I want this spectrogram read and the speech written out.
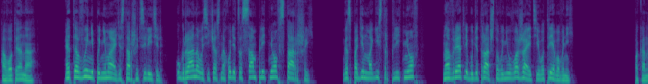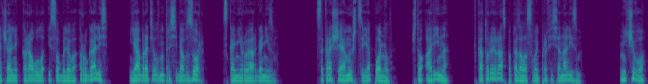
а вот и она. Это вы не понимаете, старший целитель. У Гранова сейчас находится сам Плетнев-старший. Господин магистр Плетнев Навряд ли будет рад, что вы не уважаете его требований. Пока начальник караула и Соболева ругались, я обратил внутрь себя взор, сканируя организм. Сокращая мышцы, я понял, что Арина в который раз показала свой профессионализм. Ничего,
